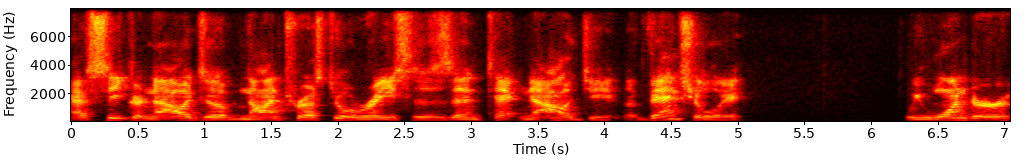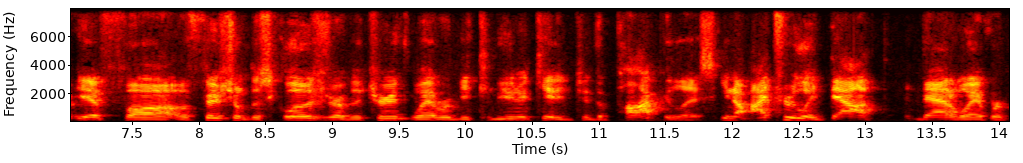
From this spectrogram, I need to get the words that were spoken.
have secret knowledge of non terrestrial races and technology. Eventually, we wonder if uh, official disclosure of the truth will ever be communicated to the populace. You know, I truly doubt that'll ever,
